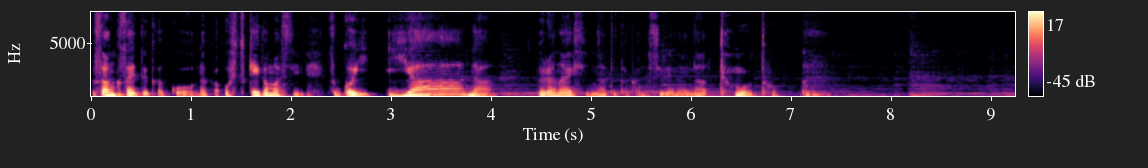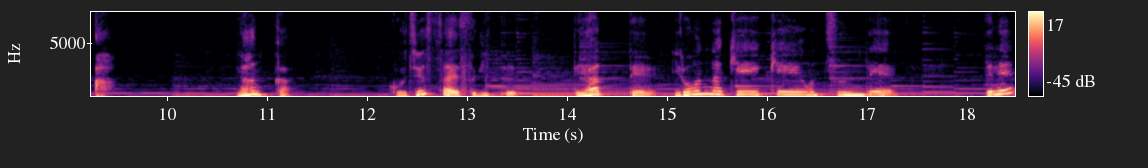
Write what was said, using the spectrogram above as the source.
うさんくさいというかこうなんか押し付けがましいすっごい嫌な占い師になってたかもしれないなって思うと。あなんか50歳過ぎて出会っていろんな経験を積んででね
